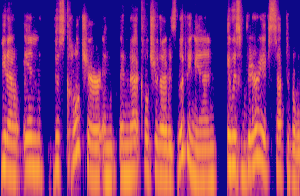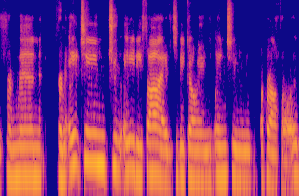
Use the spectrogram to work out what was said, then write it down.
you know, in this culture and in that culture that I was living in, it was very acceptable for men from 18 to 85 to be going into a brothel.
